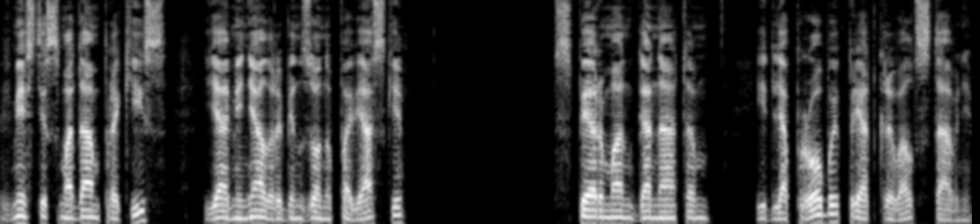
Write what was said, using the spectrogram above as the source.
Вместе с мадам Прокис я менял Робинзону повязки с перманганатом и для пробы приоткрывал ставни.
